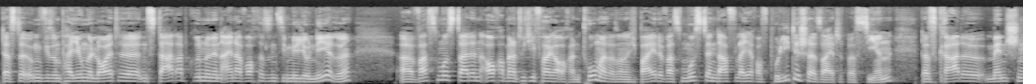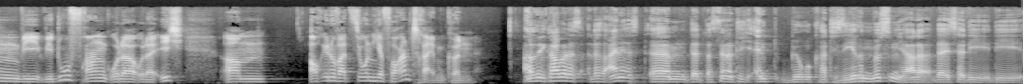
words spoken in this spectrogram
dass da irgendwie so ein paar junge Leute ein Startup gründen und in einer Woche sind sie Millionäre. Äh, was muss da denn auch, aber natürlich die Frage auch an Thomas, also an euch beide, was muss denn da vielleicht auch auf politischer Seite passieren, dass gerade Menschen wie, wie du, Frank, oder, oder ich ähm, auch Innovationen hier vorantreiben können? Also ich glaube, das, das eine ist, ähm, dass wir natürlich entbürokratisieren müssen. Ja, da, da ist ja die, die,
